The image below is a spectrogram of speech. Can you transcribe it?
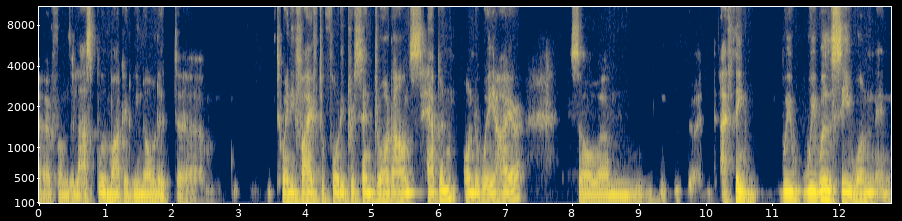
Uh, from the last bull market, we know that uh, 25 to 40% drawdowns happen on the way higher. So um, I think we we will see one in,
